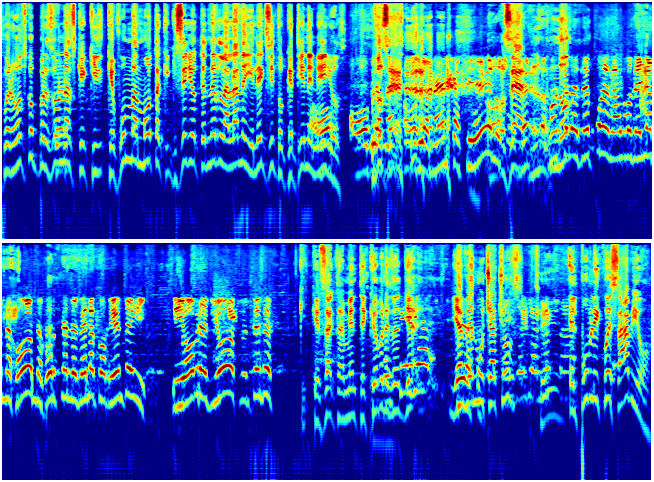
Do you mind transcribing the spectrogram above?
Conozco personas que, que fuman mota que quisiera yo tener la lana y el éxito que tienen ellos. Obviamente, así es. o loco. sea, Me- mejor no- que le dé por el lado de ella, mejor, mejor que le dé la corriente y, y obre Dios, ¿me entiendes? que- que exactamente, ¿qué ¿Ya, ya ven, muchachos? Sí. El público es sabio.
